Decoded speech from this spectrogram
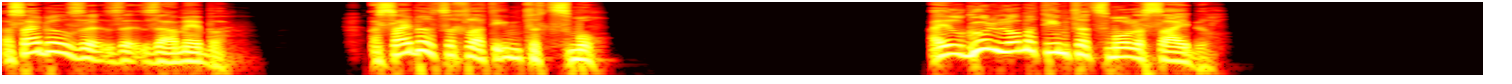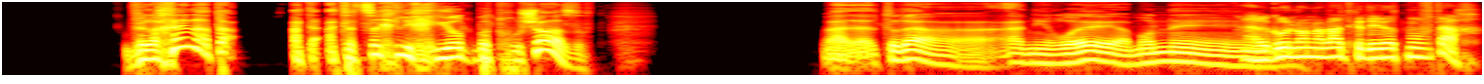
הסייבר זה, זה, זה אמבה. הסייבר צריך להתאים את עצמו. הארגון לא מתאים את עצמו לסייבר. ולכן אתה, אתה, אתה צריך לחיות בתחושה הזאת. אתה יודע, אני רואה המון... אה, הארגון לא נולד כדי להיות מובטח.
